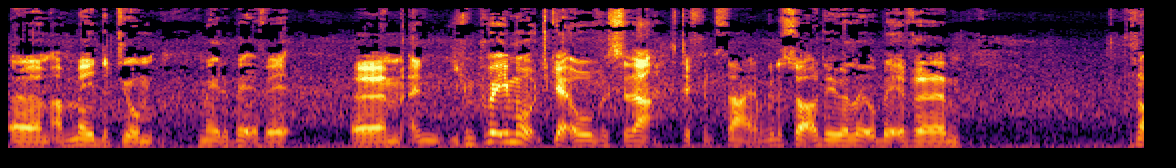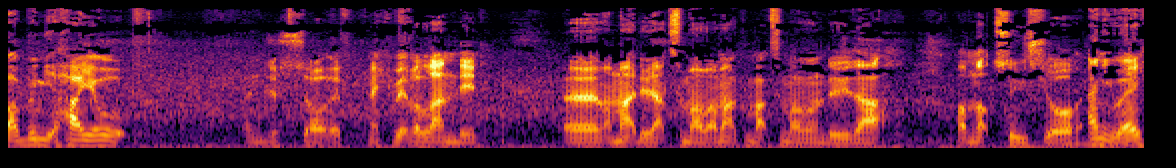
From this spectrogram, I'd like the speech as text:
um, I've made the jump, made a bit of it, um, and you can pretty much get over to that different side. I'm going to sort of do a little bit of, um, sort of bring it higher up and just sort of make a bit of a landing. Um, I might do that tomorrow. I might come back tomorrow and do that. I'm not too sure. Anyway,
